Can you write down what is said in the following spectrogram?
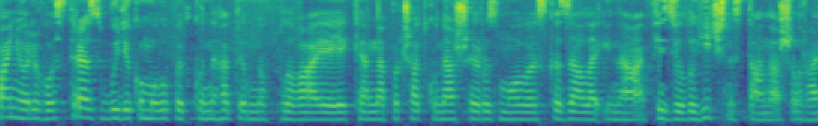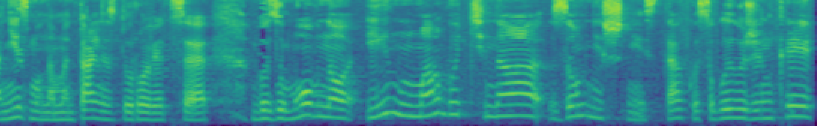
Пані Ольго, стрес в будь-якому випадку негативно впливає, як я на початку нашої розмови сказала, і на фізіологічний стан нашого організму, на ментальне здоров'я це безумовно, і, мабуть, на зовнішність. Так, особливо жінки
